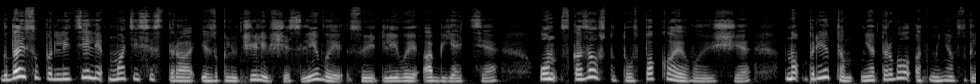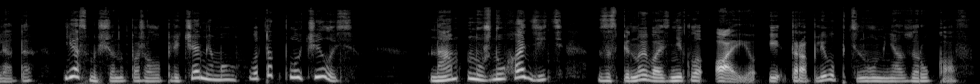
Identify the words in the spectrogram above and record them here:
К Дайсу подлетели мать и сестра и заключили в счастливые, суетливые объятия. Он сказал что-то успокаивающее, но при этом не оторвал от меня взгляда. Я смущенно пожала плечами, мол, вот так получилось. «Нам нужно уходить», за спиной возникла Айо и торопливо потянул меня за рукав.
